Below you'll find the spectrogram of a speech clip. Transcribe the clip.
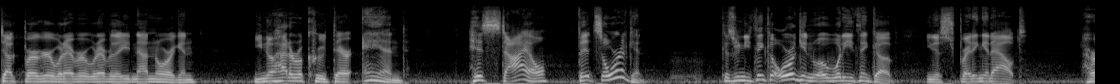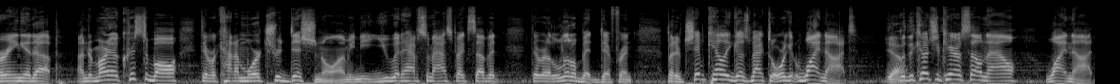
duck burger, whatever, whatever they're eating out in Oregon. You know how to recruit there, and his style fits Oregon. Because when you think of Oregon, what do you think of? You know, spreading it out, hurrying it up. Under Mario Cristobal, they were kind of more traditional. I mean, you would have some aspects of it that were a little bit different. But if Chip Kelly goes back to Oregon, why not? Yeah. With the coaching carousel now, why not?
